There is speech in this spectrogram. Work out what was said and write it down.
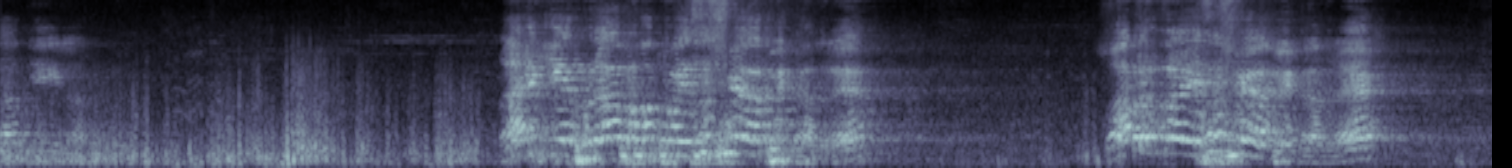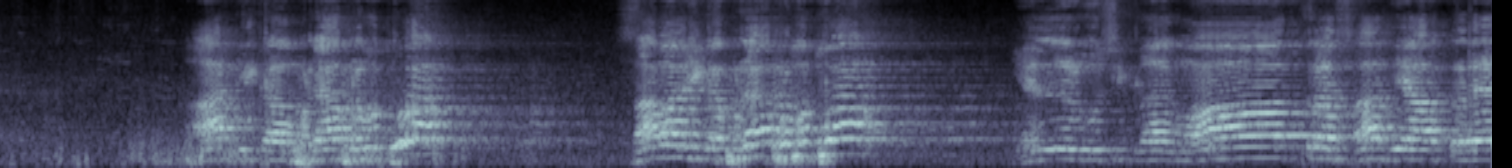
ಸಾಧ್ಯ ಇಲ್ಲ. ರಾಜಕೀಯ ಪ್ರಜಾಪ್ರಭುತ್ವ ಯಶಸ್ವಿ ಆಗ್ಬೇಕಾದ್ರೆ ಸ್ವಾತಂತ್ರ್ಯ ಯಶಸ್ವಿ ಆಗ್ಬೇಕಾದ್ರೆ ಆರ್ಥಿಕ ಪ್ರಜಾಪ್ರಭುತ್ವ ಸಾಮಾಜಿಕ ಪ್ರಜಾಪ್ರಭುತ್ವ ಎಲ್ಲರಿಗೂ ಸಿಕ್ಕಾಗ ಮಾತ್ರ ಸಾಧ್ಯ ಆಗ್ತದೆ.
